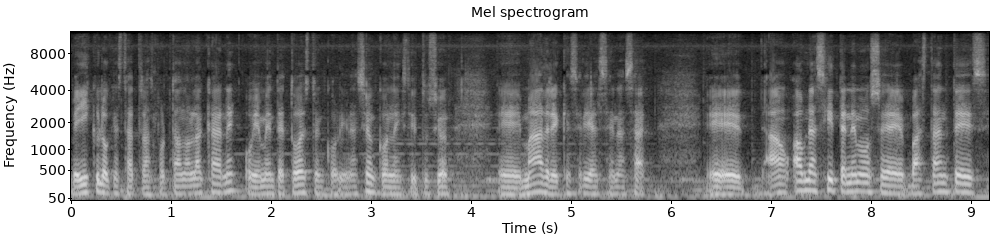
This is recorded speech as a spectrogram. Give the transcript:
vehículo que está transportando la carne, obviamente todo esto en coordinación con la institución eh, madre que sería el SENASAC. Eh, aún así tenemos bastantes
